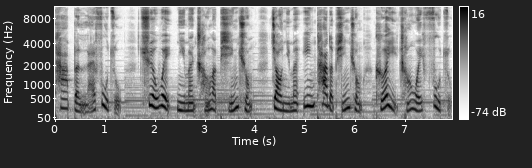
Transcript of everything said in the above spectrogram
他本来富足，却为你们成了贫穷，叫你们因他的贫穷可以成为富足。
